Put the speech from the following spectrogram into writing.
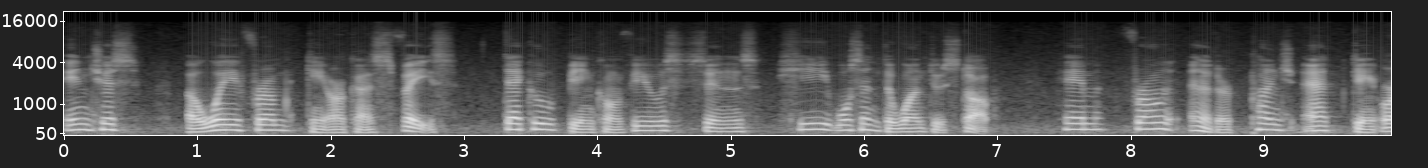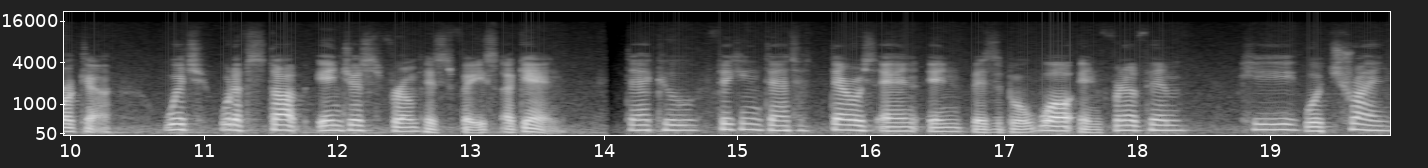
inches away from Gang Orca's face. Deku being confused since he wasn't the one to stop, him throwing another punch at Gang Orca, which would have stopped inches from his face again. Deku, thinking that there was an invisible wall in front of him, he would try and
